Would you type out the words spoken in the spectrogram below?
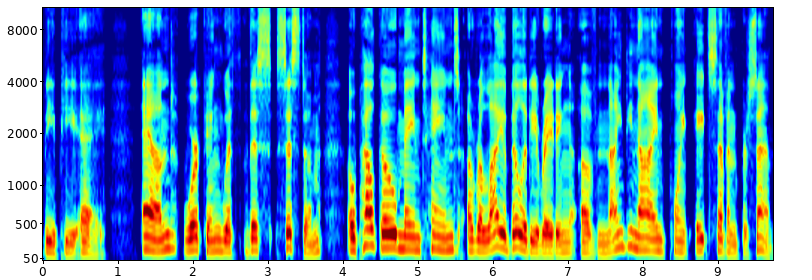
BPA, and working with this system, Opalco maintains a reliability rating of 99.87%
